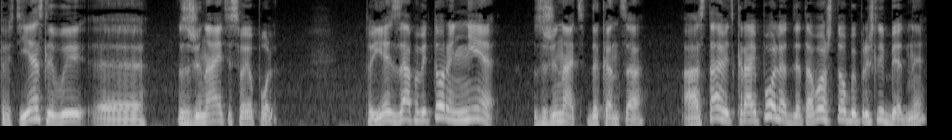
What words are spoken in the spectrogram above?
То есть, если вы э, сжинаете свое поле, то есть заповедь Торы не сжинать до конца, а оставить край поля для того, чтобы пришли бедные,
